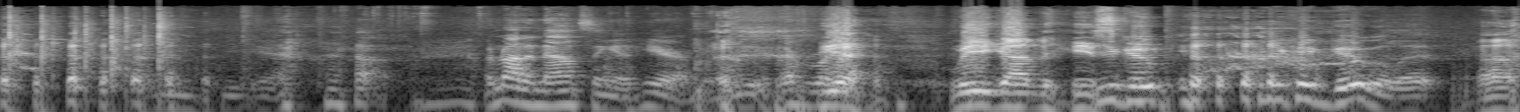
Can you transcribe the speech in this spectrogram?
Yeah. I'm not announcing it here. Everybody, Yeah, we got the you scoop. could, you could Google it. Uh,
